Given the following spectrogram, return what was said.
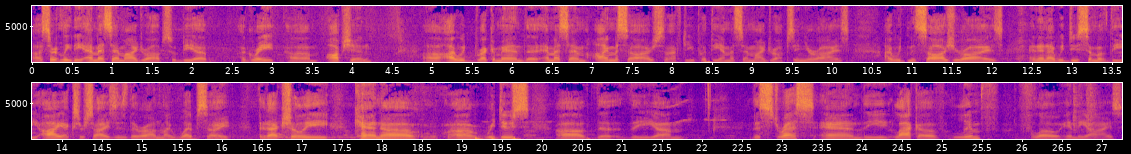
Uh, certainly, the MSM eye drops would be a, a great um, option. Uh, I would recommend the MSM eye massage. So, after you put the MSM eye drops in your eyes, I would massage your eyes, and then I would do some of the eye exercises that are on my website that actually can uh, uh, reduce uh, the the um, the stress and the lack of lymph flow in the eyes,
